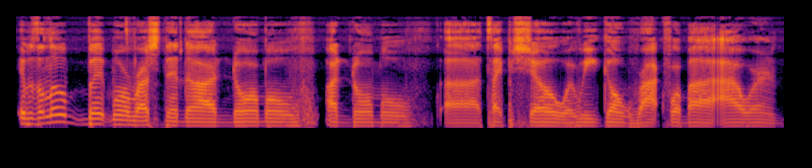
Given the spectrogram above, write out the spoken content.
It was a little bit more rushed than our normal our normal uh, type of show where we go rock for about an hour and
